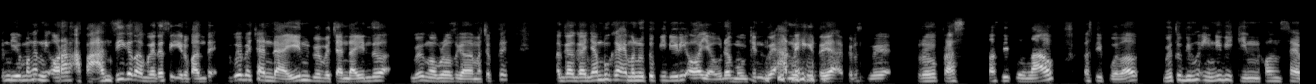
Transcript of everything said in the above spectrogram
pendiam banget nih orang apaan sih kata gue tuh si Irfan teh. Gue bercandain, gue bercandain tuh, gue ngobrol segala macam tuh agak-agak nyambung kayak menutupi diri. Oh ya udah mungkin gue aneh gitu ya. Terus gue terus pas pas di pulau, pas di pulau, gue tuh bingung ini bikin konsep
